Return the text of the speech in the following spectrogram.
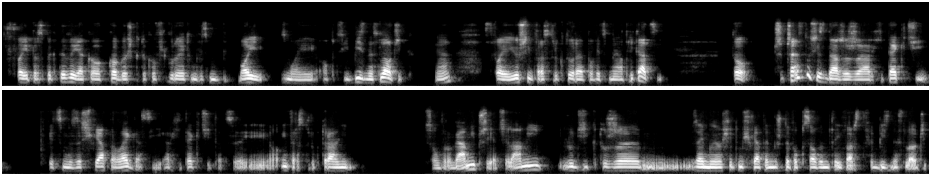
Z Twojej perspektywy, jako kogoś, kto konfiguruje, to mówię, z mojej, z mojej opcji business logic, nie? swojej już infrastrukturę, powiedzmy, aplikacji, to czy często się zdarza, że architekci, powiedzmy, ze świata legacy, architekci tacy infrastrukturalni, są wrogami, przyjacielami ludzi, którzy zajmują się tym światem już DevOpsowym, tej warstwy business logic.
